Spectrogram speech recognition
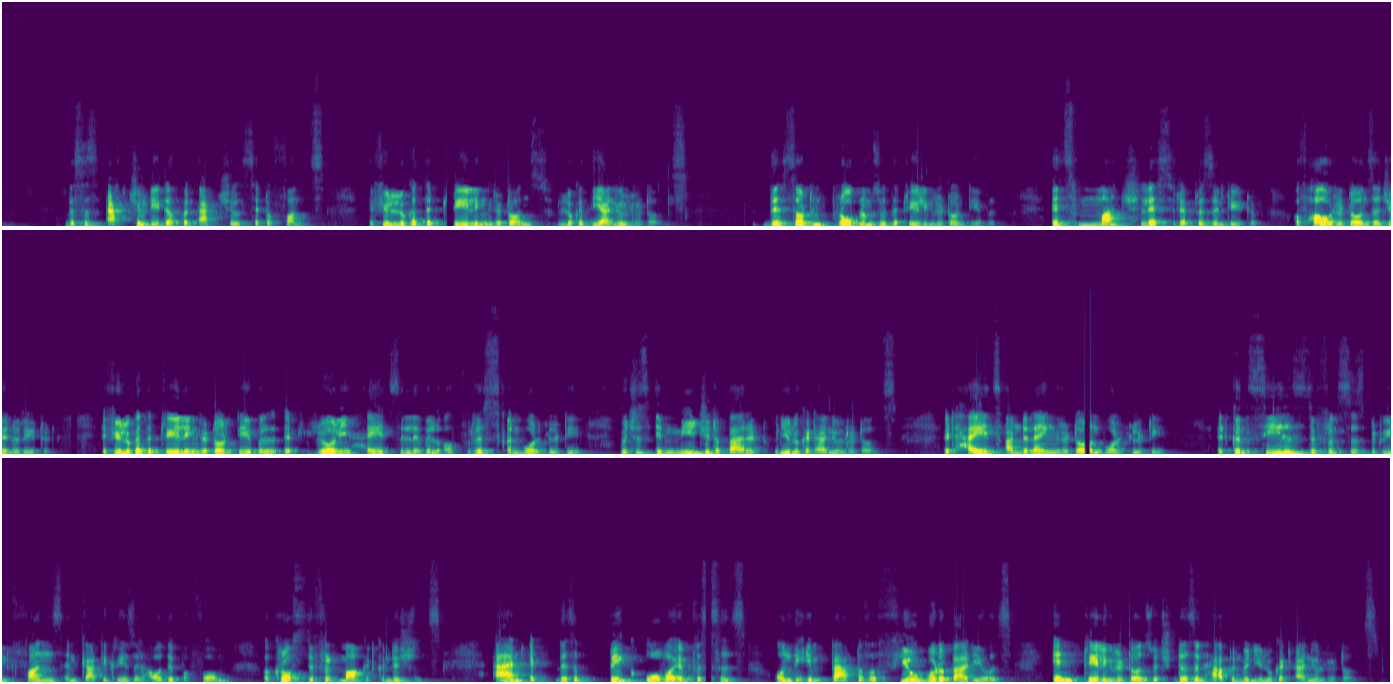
This is actual data of an actual set of funds. If you look at the trailing returns, look at the annual returns. There are certain problems with the trailing return table. It's much less representative of how returns are generated. If you look at the trailing return table, it really hides the level of risk and volatility, which is immediate apparent when you look at annual returns. It hides underlying return volatility. It conceals differences between funds and categories and how they perform across different market conditions. And it, there's a big overemphasis on the impact of a few good or bad years in trailing returns, which doesn't happen when you look at annual returns.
